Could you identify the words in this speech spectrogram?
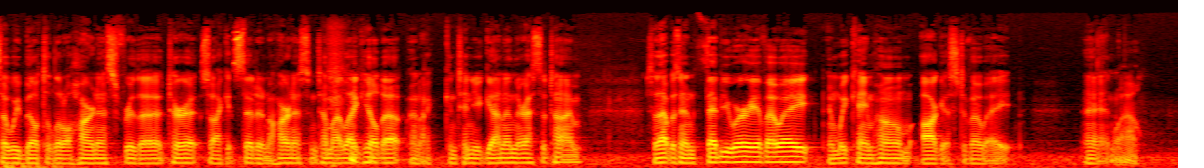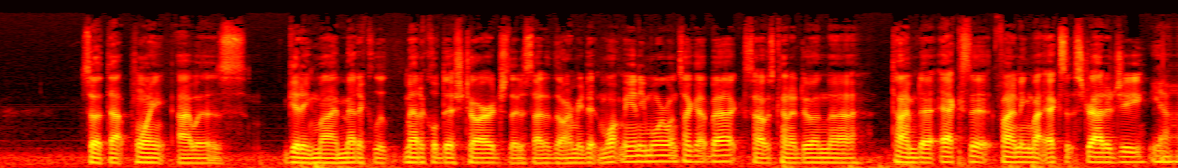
So we built a little harness for the turret, so I could sit in a harness until my leg healed up, and I continued gunning the rest of the time. So that was in February of 08, and we came home August of 08. And Wow. so at that point, I was getting my medical medical discharge. They decided the army didn't want me anymore once I got back, so I was kind of doing the time to exit, finding my exit strategy. Yeah.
